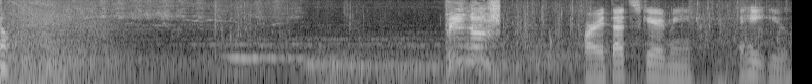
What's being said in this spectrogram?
No. Penis! Alright, that scared me. I hate you.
